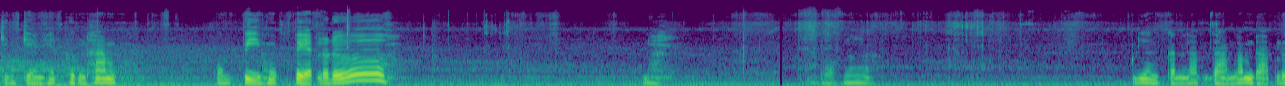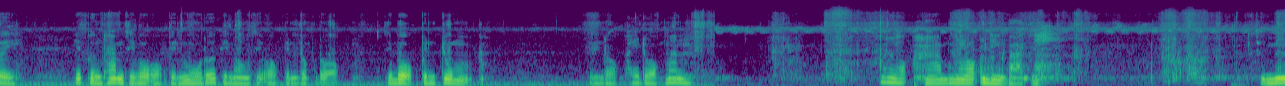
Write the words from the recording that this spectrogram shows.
กินแกงเห็ดเพิ่งถ้ำของปีหกแปดแล้วเด้อนะดอกหนึงอะเรียงกันรับตามลำดับเลยเฮ็ดเพิ่งถ้ำสิบออกเป็นมูด้วยพี่น้องสิออกเป็นดอกดอกๆสิบออกเป็นจุ่มเป็นดอกไผ่ดอกมัน มันเลาะหาบิ่งเลาะนี่บาทนี่สิมี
